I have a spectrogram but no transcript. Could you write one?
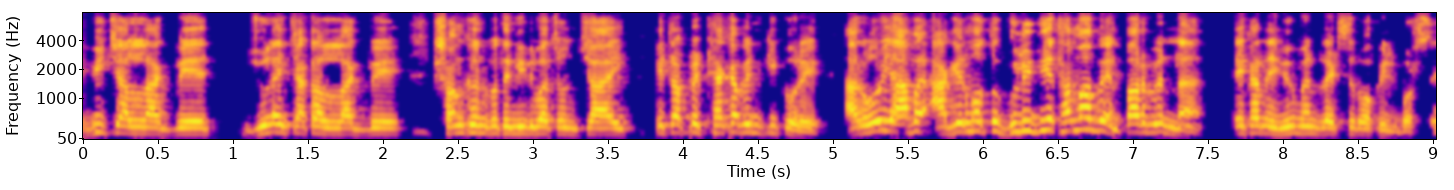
বিচার লাগবে, জুলাই চাটাল লাগবে সংখ্যানুপাতে নির্বাচন চাই, এটা আপনি ঠেকাবেন কি করে? আর ওই আগের মতো গুলি দিয়ে থামাবেন? পারবেন না। এখানে হিউম্যান রাইটস এর অফিস বসে।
